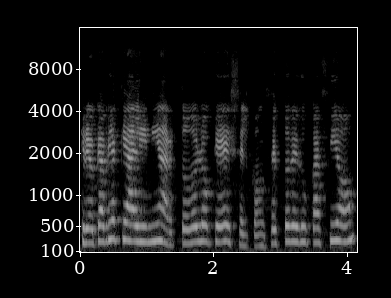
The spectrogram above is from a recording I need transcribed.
creo que habría que alinear todo lo que es el concepto de educación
